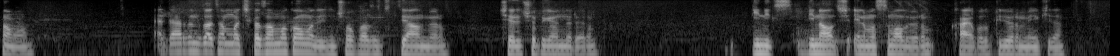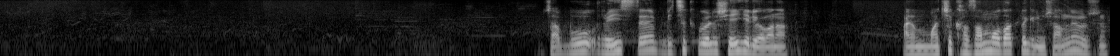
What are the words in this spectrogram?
Tamam. Ya derdim zaten maçı kazanmak olmadığı için çok fazla ciddiye almıyorum. Çeri çöpü gönderiyorum. 1000x, 1000 al, şey, elmasımı alıyorum. Kaybolup gidiyorum mevkiden. Mesela bu reis de bir tık böyle şey geliyor bana. Hani maçı kazanma odaklı girmiş anlıyor musun?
